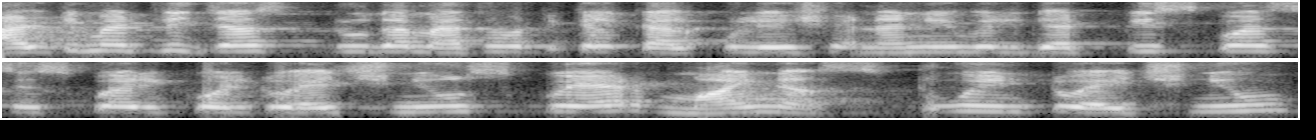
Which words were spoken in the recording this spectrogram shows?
Ultimately just do the mathematical calculation and you will get p square c square equal to h nu square minus 2 into h nu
